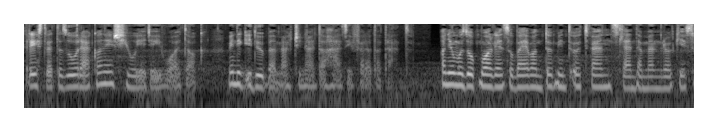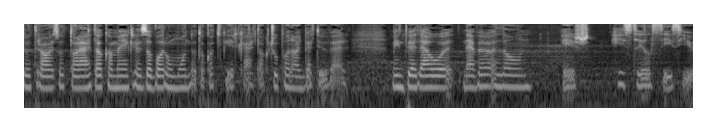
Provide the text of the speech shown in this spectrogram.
Részt vett az órákon, és jó jegyei voltak. Mindig időben megcsinálta a házi feladatát. A nyomozók Morgan szobájában több mint 50 Slendermanről készült rajzot találtak, amelyekre zavaró mondatokat firkáltak csupa nagybetűvel, mint például Never Alone és He Still Sees You,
